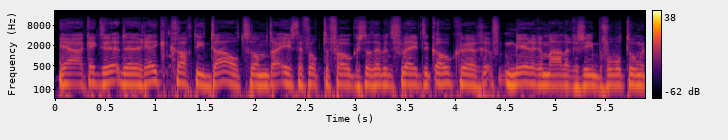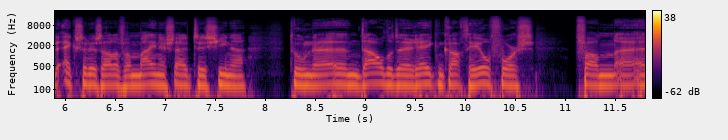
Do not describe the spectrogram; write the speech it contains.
Ja, kijk, de, de rekenkracht die daalt, om daar eerst even op te focussen, dat hebben we in het verleden ook uh, meerdere malen gezien. Bijvoorbeeld toen we de exodus hadden van miners uit China. Toen daalde de rekenkracht heel fors van, uh,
